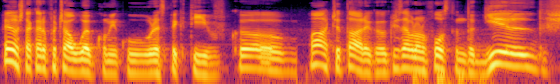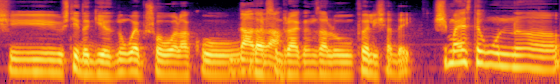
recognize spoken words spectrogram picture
pe ăștia care făceau webcomic-ul respectiv, că, a, ce tare, că Chris Avalon a fost în The Guild și știi The Guild, nu web show-ul ăla cu Da, da, Dungeons da. and Dragons al lui Felicia Day. Și mai este un, uh,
